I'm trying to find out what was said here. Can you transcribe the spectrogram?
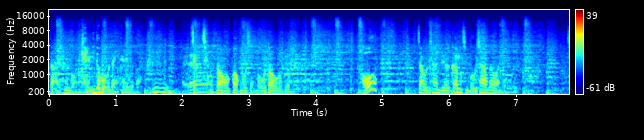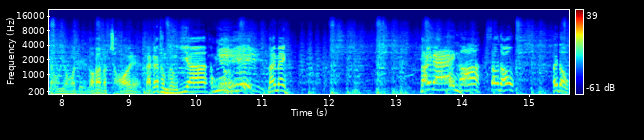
大天王企都冇定企㗎噃，直情當我郭富城冇到㗎噃。好，就趁住佢今次冇參加運動會，就讓我哋攞翻個彩嚟，大家同唔同意啊？同意。黎明，黎明，啊，收到，喺度。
